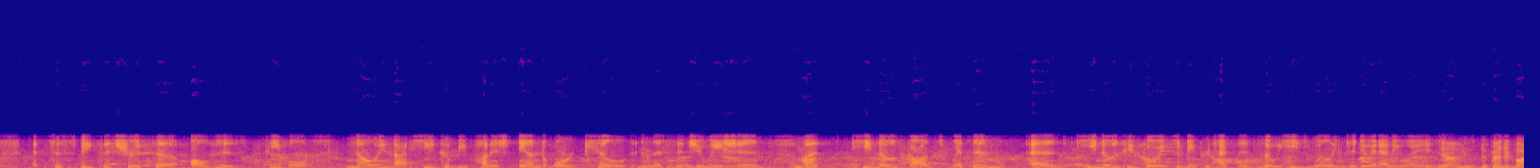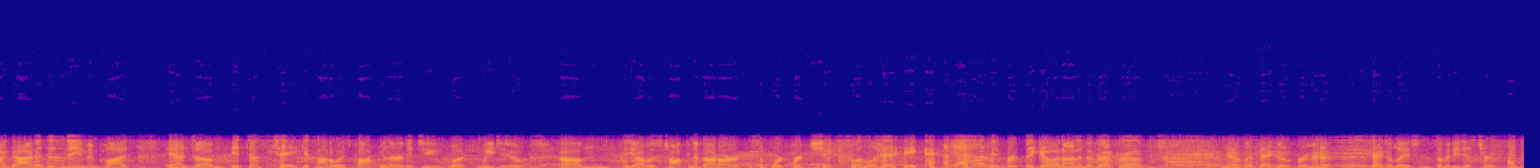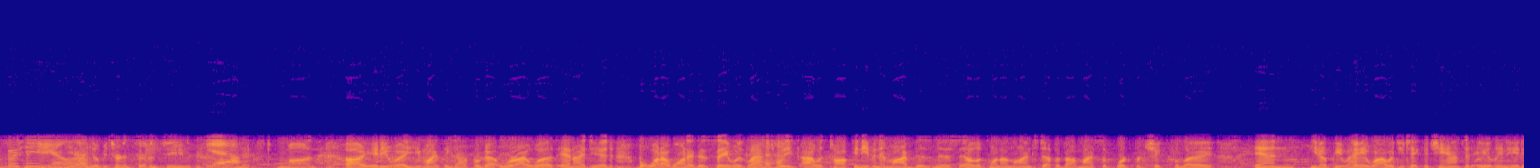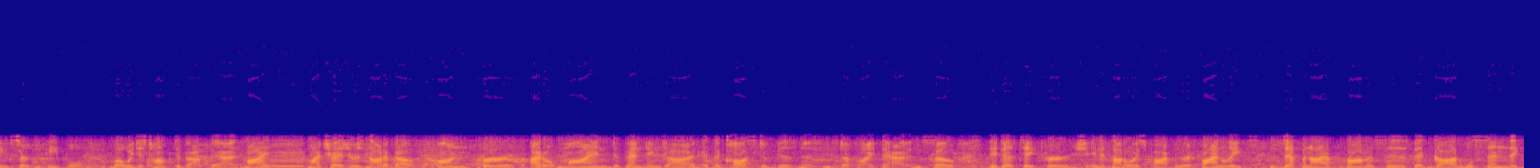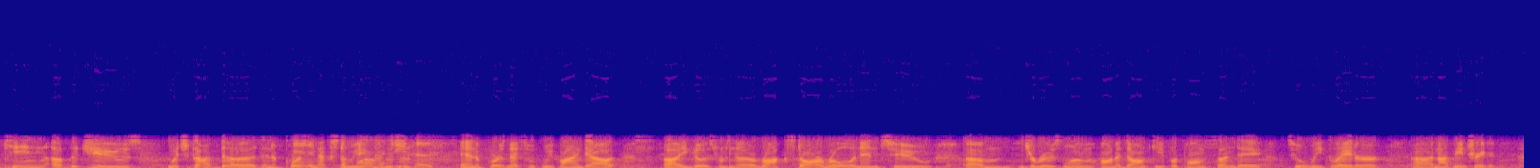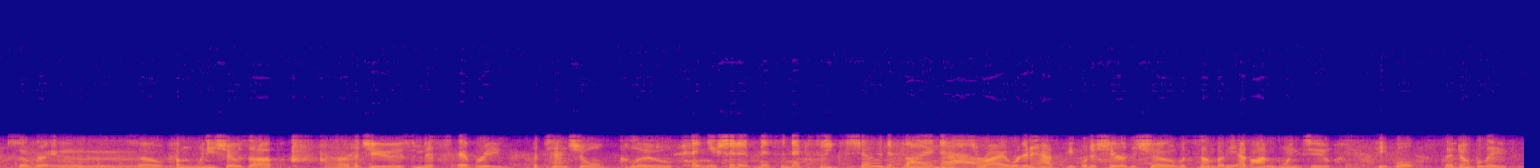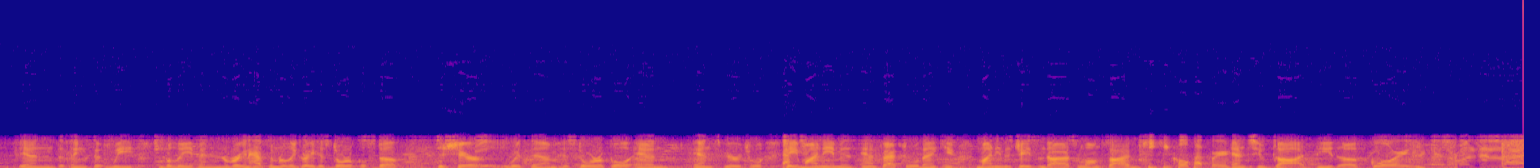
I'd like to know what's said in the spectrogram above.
to speak the truth to all of his people, knowing that he could be punished and or killed in this situation. But he knows God's with him and he knows he's going to be protected, so he's willing to do it anyway. Yeah, he's defended by God, as his name implies. And um, it does take. It's not always popular to do what we do. Um, yeah, I was talking about our support for Chick Fil A. Yeah. Happy birthday going on in the background. I'm gonna let that go for a minute. Congratulations, somebody just turned 16. Happy birthday, Ella. Yeah, you'll be turning 17. Yeah. next month. Uh, anyway, you might think I forgot where I was, and I did. But what I wanted to say was last week I was talking, even in my business, eloquent online stuff about my support for Chick Fil A, and you know, people, hey, why would you take a chance at alienating certain people? Well, we just talked about that. My my treasure is not about on earth. I don't mind defending God at the cost of business and stuff like that. And so it does take courage, and it's not always popular. Finally, Zephaniah promises that God will send the King of the Jews which God does, and of course And next week, form of Jesus. and of course next week we find out uh, he goes from a rock star rolling into um, Jerusalem on a donkey for Palm Sunday to a week later uh, not being treated so great. Mm. So um, when he shows up, uh, the Jews miss every potential clue And you shouldn't miss the next week's show to don't- find out. That's right. We're going to ask people to share the show with somebody, as I'm going to, people that don't believe in the things that we believe in. And we're going to have some really great historical stuff to share with them, historical and and spiritual. Hey, my name is and factual. Thank you. My name is Jason Dias, alongside, Kiki Culpepper. and to God be the Glory. runs in life.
